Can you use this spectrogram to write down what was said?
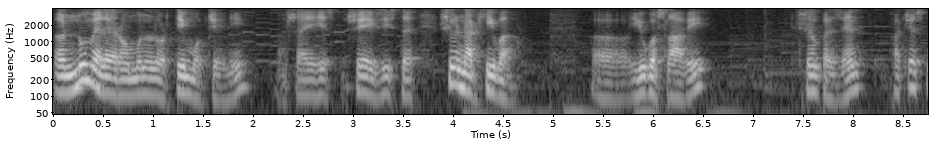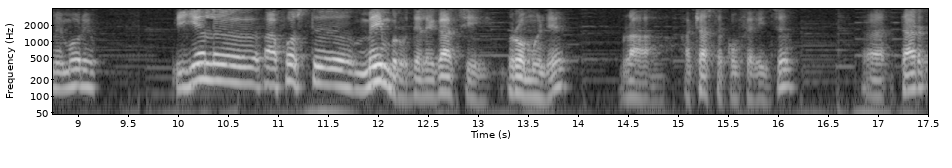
în numele românilor timocenii, așa este, și există și în arhiva uh, Iugoslaviei și în prezent acest memoriu. El uh, a fost uh, membru delegației române la această conferință, uh, dar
